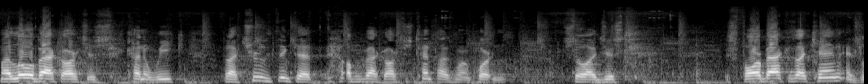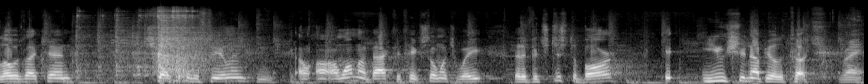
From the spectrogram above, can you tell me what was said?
my lower back arch is kind of weak, but I truly think that upper back arch is 10 times more important. So I just, as far back as I can, as low as I can, to the ceiling. I, I I want my back to take so much weight that if it's just a bar, it, you should not be able to touch. Right.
